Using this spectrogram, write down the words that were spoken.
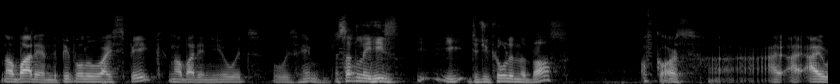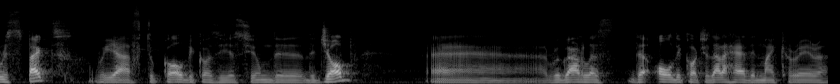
Nobody, and the people who I speak, nobody knew it. Who is him? So. Suddenly, he's. You, did you call him the boss? Of course, uh, I, I, I, respect. We have to call because he assumed the, the job. Uh, regardless, the, all the coaches that I had in my career,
